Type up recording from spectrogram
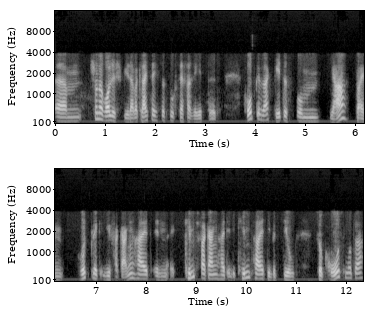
ähm, schon eine Rolle spielt, aber gleichzeitig ist das Buch sehr verrätselt. Grob gesagt geht es um, ja, so ein Rückblick in die Vergangenheit, in Kims Vergangenheit, in die Kindheit, die Beziehung zur Großmutter,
